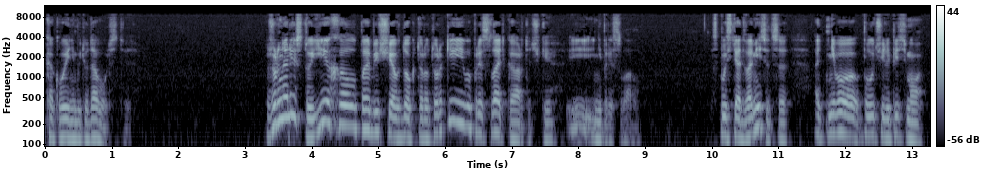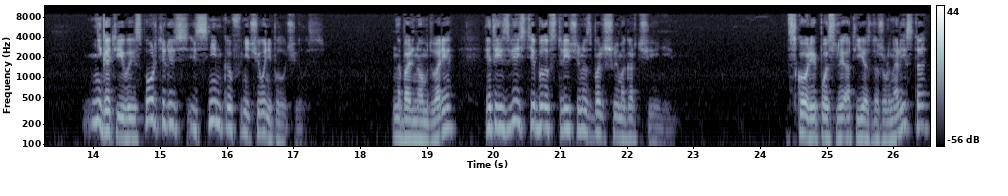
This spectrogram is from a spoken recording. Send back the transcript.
какое-нибудь удовольствие? Журналист уехал, пообещав доктору Туркееву прислать карточки, и не прислал. Спустя два месяца от него получили письмо. Негативы испортились, из снимков ничего не получилось. На больном дворе это известие было встречено с большим огорчением. Вскоре после отъезда журналиста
